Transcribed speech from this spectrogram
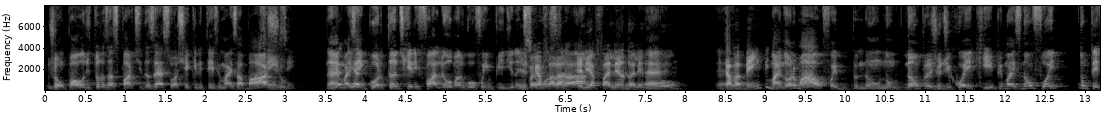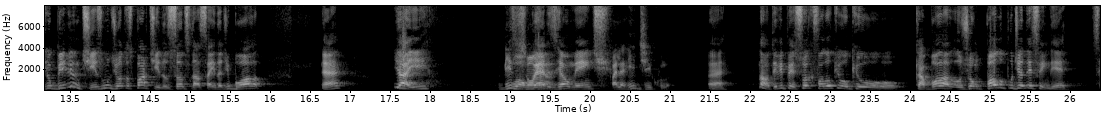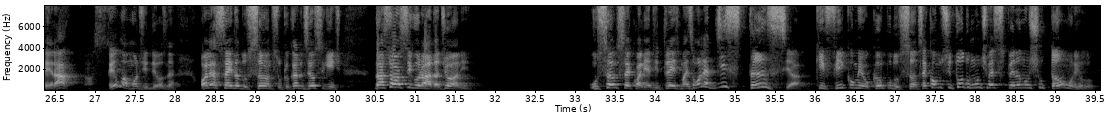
O João Paulo, de todas as partidas, essa eu achei que ele teve mais abaixo. Sim, sim. Né? E- mas e a- é importante que ele falhou, mas o gol foi impedido. A gente Isso que vai ia mostrar. falar. Ele ia falhando ali no É. gol. E tava bem impedido. Mas normal, foi, não, não, não prejudicou a equipe, mas não foi, não teve o brilhantismo de outras partidas. O Santos na saída de bola, né? E aí, o Bizonha. Pérez realmente. Falha ridícula. É. Não, teve pessoa que falou que, o, que, o, que a bola, o João Paulo podia defender. Será? Nossa. Pelo amor de Deus, né? Olha a saída do Santos. O que eu quero dizer é o seguinte: dá só uma segurada, Johnny. O Santos sai com a linha de três, mas olha a distância que fica o meio-campo do Santos. É como se todo mundo estivesse esperando um chutão, Murilo.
